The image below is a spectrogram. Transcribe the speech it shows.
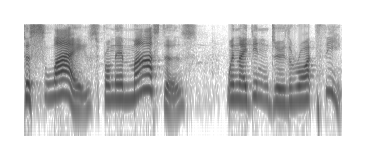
to slaves from their masters when they didn't do the right thing.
